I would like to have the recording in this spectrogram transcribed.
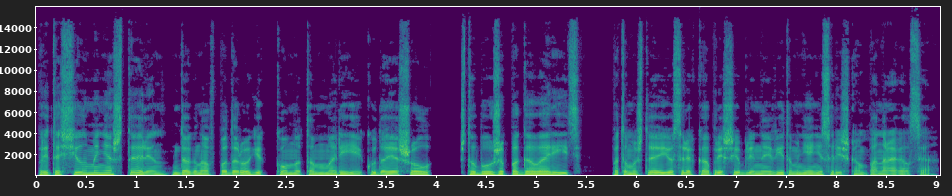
Притащил меня Штеллин, догнав по дороге к комнатам Марии, куда я шел, чтобы уже поговорить, потому что ее слегка пришибленный вид мне не слишком понравился.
